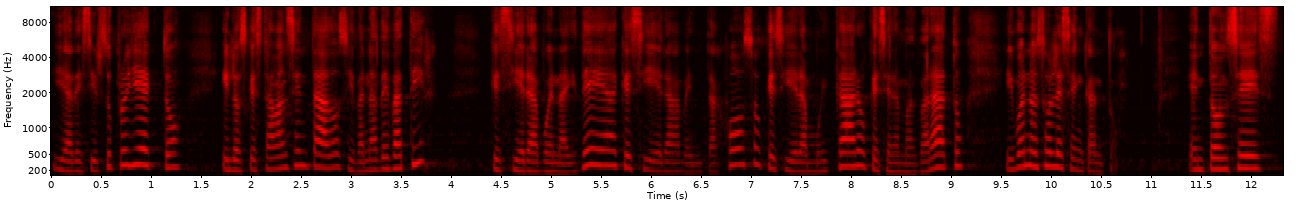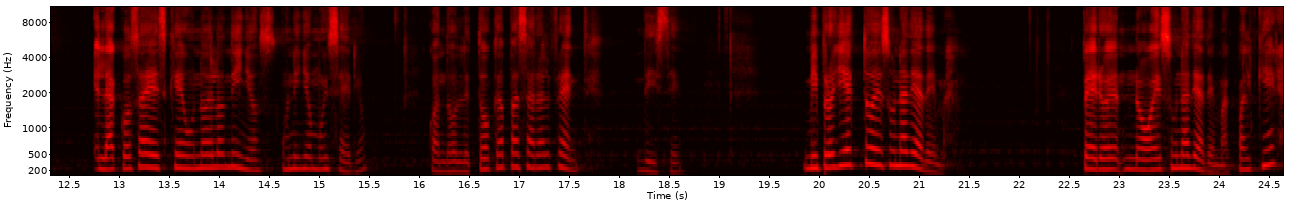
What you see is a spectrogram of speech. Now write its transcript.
y a decir su proyecto y los que estaban sentados iban a debatir que si era buena idea, que si era ventajoso, que si era muy caro, que si era más barato. Y bueno, eso les encantó. Entonces, la cosa es que uno de los niños, un niño muy serio, cuando le toca pasar al frente, dice, mi proyecto es una diadema, pero no es una diadema cualquiera.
